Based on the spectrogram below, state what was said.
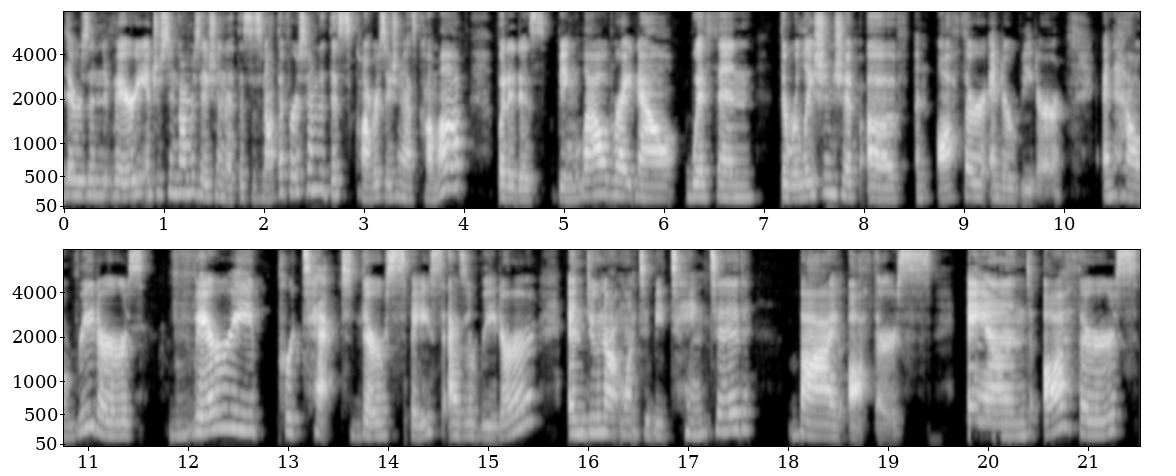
there's a very interesting conversation that this is not the first time that this conversation has come up but it is being loud right now within the relationship of an author and a reader and how readers very protect their space as a reader and do not want to be tainted by authors. And authors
